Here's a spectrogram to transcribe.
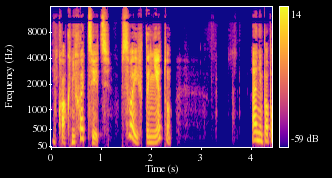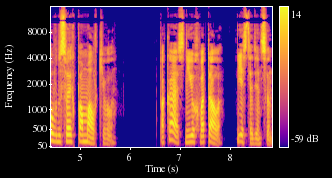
«Ну как не хотеть? Своих-то нету». Аня по поводу своих помалкивала. Пока с нее хватало, есть один сын.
